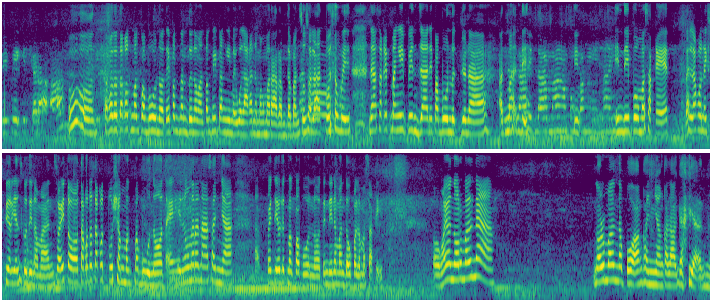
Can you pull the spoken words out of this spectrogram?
Pipikit ka lang. Oo. Takot na takot magpabunot. Eh, pag nandun naman, pag may pangimay, wala ka namang mararamdaman. So, sa lahat po ng may nasakit ng ngipin dyan, ipabunot nyo na. At ma- hindi, lamang ang pangpangimay. hindi po masakit. Dahil ako na-experience ko din naman. So, ito, takot na takot po siyang magpabunot. Eh, nung naranasan niya, ah, pwede ulit magpabunot. Hindi naman daw pala masakit. Oh, ngayon, normal na. Normal na po ang kanyang kalagayan.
